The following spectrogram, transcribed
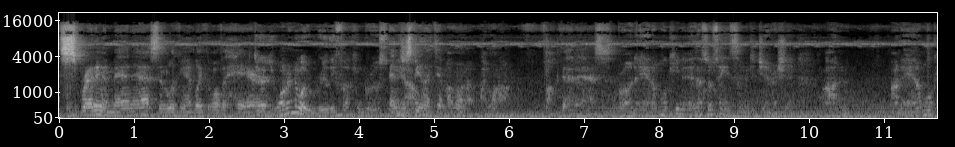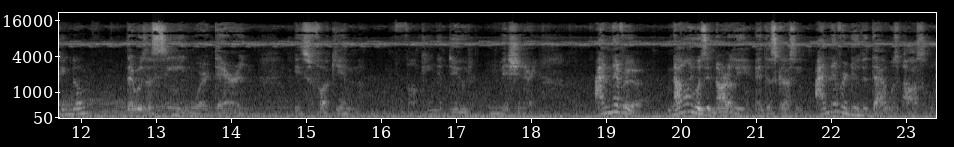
spreading a man ass and looking at like all the hair Dude, you want to know what really fucking grossed me and just out? being like, damn, I wanna, I wanna fuck that ass. bro, on Animal Kingdom, and that's what I'm saying. It's some degenerate shit. On on Animal Kingdom, there was a scene where Deran is fucking fucking a dude missionary. I never. Yeah. Not only was it gnarly and disgusting, I never knew that that was possible.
